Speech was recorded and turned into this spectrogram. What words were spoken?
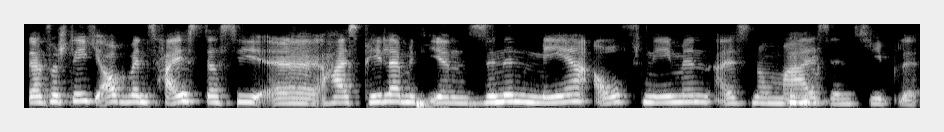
dann verstehe ich auch, wenn es heißt, dass sie äh, HSPler mit ihren Sinnen mehr aufnehmen als Normalsensible. Mhm.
